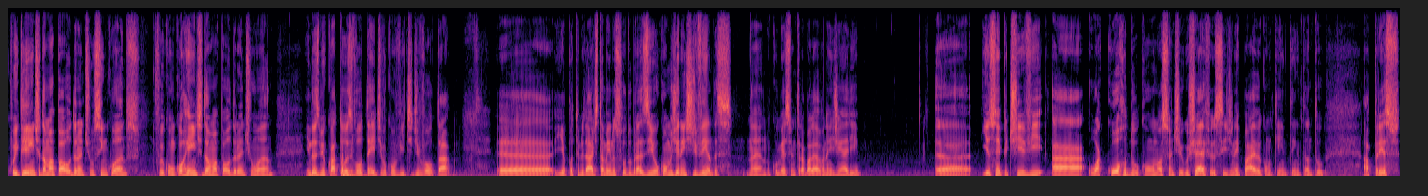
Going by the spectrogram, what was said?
fui cliente da Mapau durante uns cinco anos, fui concorrente da Mapau durante um ano. Em 2014 voltei, tive o convite de voltar é, e oportunidade também no sul do Brasil como gerente de vendas. Né? No começo eu trabalhava na engenharia. É, e eu sempre tive a, o acordo com o nosso antigo chefe, o Sidney Paiva, com quem tem tanto apreço,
